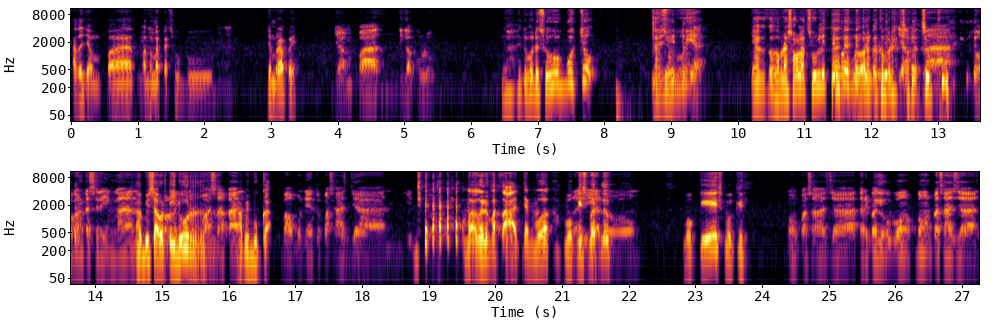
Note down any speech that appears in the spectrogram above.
atau jam 4 atau Hmm. mepet subuh. Hmm. Jam berapa ya? Jam 4.30. Ya, itu udah subuh, Cuk. Nah, Jadi subuh beda. ya? Ya kagak pernah sholat sulit emang kalau orang kagak pernah Ya sholat subuh. Gue kan keseringan. Habis sahur tidur. Puasa kan Tapi buka. bangunnya itu pas ajan gitu. Bangun pas acan gua, bokis iya banget lu. dong. Bokis, bokis. Bangun pas azan. Tadi pagi gua bangun, bangun pas azan.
